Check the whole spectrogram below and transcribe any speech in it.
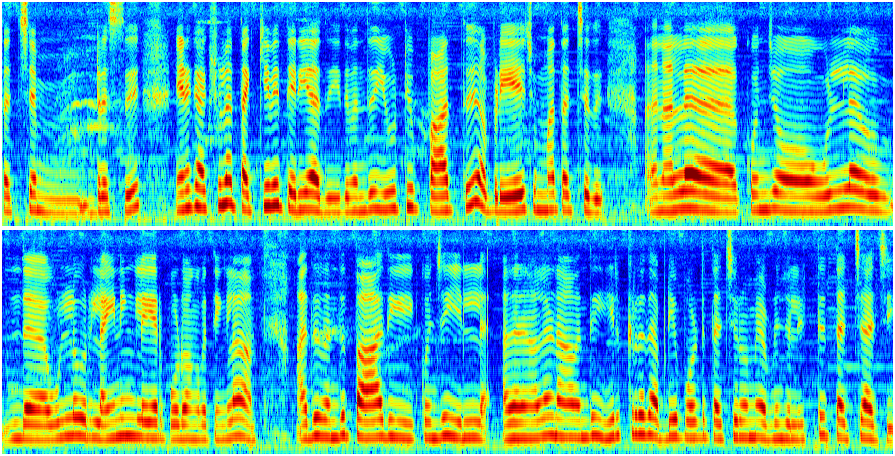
தைச்ச ட்ரெஸ்ஸு எனக்கு ஆக்சுவலாக தைக்கவே தெரியாது. இது வந்து யூடியூப் பார்த்து அப்படியே சும்மா தைச்சது. அதனால் கொஞ்சம் உள்ள இந்த உள்ள ஒரு லைனிங் லேயர் போடுவாங்க பார்த்தீங்களா அது வந்து பா பாதி கொஞ்சம் இல்லை. அதனால் நான் வந்து இருக்கிறத அப்படியே போட்டு தைச்சிருவோமே அப்படின்னு சொல்லிட்டு தைச்சாச்சு.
